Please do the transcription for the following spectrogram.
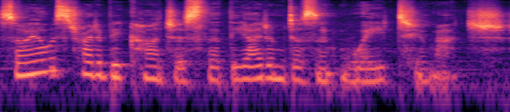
So I always try to be conscious that the item doesn't weigh too much.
